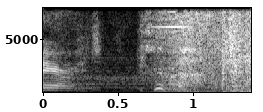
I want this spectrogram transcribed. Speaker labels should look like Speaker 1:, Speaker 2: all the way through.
Speaker 1: bear it.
